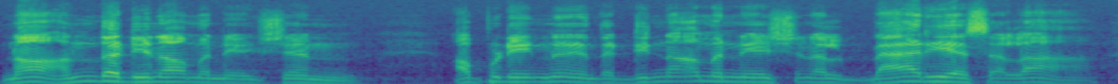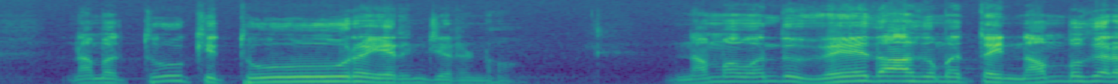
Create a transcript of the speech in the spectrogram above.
நான் அந்த டினாமினேஷன் அப்படின்னு இந்த டினாமினேஷனல் பேரியர்ஸ் எல்லாம் நம்ம தூக்கி தூர எரிஞ்சிடணும். நம்ம வந்து வேதாகமத்தை நம்புகிற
